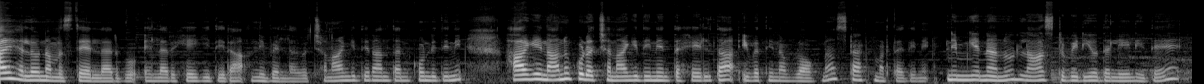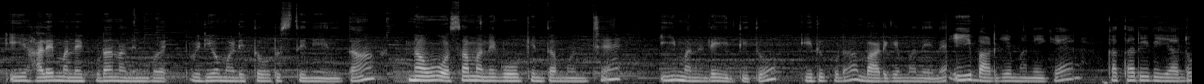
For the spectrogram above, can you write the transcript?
ಹಾಯ್ ಹಲೋ ನಮಸ್ತೆ ಎಲ್ಲರಿಗೂ. ಎಲ್ಲರೂ ಹೇಗಿದ್ದೀರಾ? ನೀವೆಲ್ಲರೂ ಚೆನ್ನಾಗಿದ್ದೀರಾ ಅಂತ ಅಂದ್ಕೊಂಡಿದ್ದೀನಿ ಹಾಗೆ ನಾನು ಕೂಡ ಚೆನ್ನಾಗಿದ್ದೀನಿ ಅಂತ ಹೇಳ್ತಾ ಇವತ್ತಿನ ವ್ಲಾಗ್ನ ಸ್ಟಾರ್ಟ್ ಮಾಡ್ತಾ ಇದ್ದೀನಿ. ನಿಮಗೆ ನಾನು ಲಾಸ್ಟ್ ವಿಡಿಯೋದಲ್ಲಿ ಹೇಳಿದೆ ಈ ಹಳೆ ಮನೆ ಕೂಡ ನಾನು ನಿಮಗೆ ವಿಡಿಯೋ ಮಾಡಿ ತೋರಿಸ್ತೀನಿ ಅಂತ. ನಾವು ಹೊಸ ಮನೆಗೆ ಹೋಗೋಕ್ಕಿಂತ ಮುಂಚೆ ಈ ಮನೇಲೇ ಇದ್ದಿದ್ದು. ಇದು ಕೂಡ ಬಾಡಿಗೆ ಮನೆಯೇ ಈ ಬಾಡಿಗೆ ಮನೆಗೆ ಕತಾರಿ ರಿಯಾಲು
